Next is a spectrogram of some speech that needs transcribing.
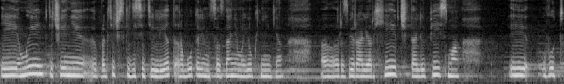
И мы в течение э, практически 10 лет работали над созданием ее книги. Э, разбирали архив, читали письма. И вот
